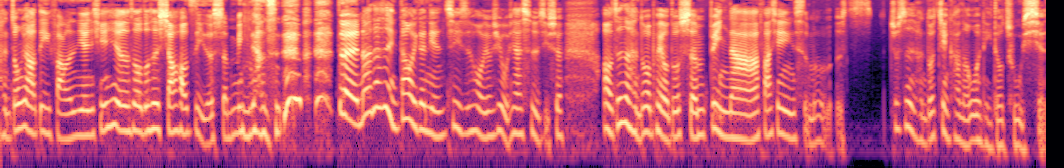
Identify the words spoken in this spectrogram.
很重要的地方。年轻的时候都是消耗自己的生命这样子。对，那但是你到一个年纪之后，尤其我现在四十几岁，哦，真的很多朋友都生病啊，发现什么，就是很多健康的问题都出现。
